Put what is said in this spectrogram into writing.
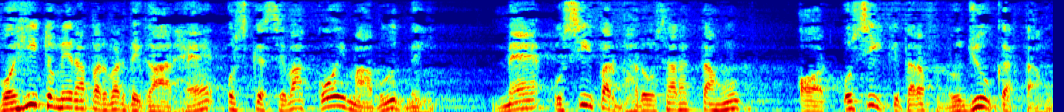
وہی تو میرا پروردگار ہے، اس کے سوا کوئی معبود نہیں۔ میں اسی پر بھروسہ رکھتا ہوں اور اسی کی طرف رجوع کرتا ہوں۔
